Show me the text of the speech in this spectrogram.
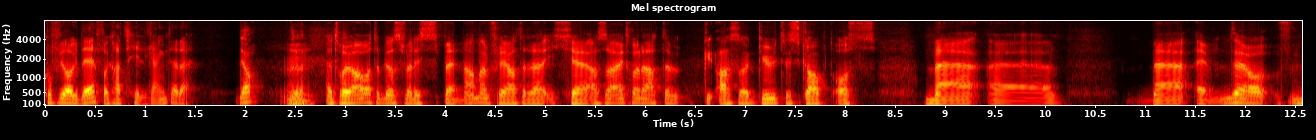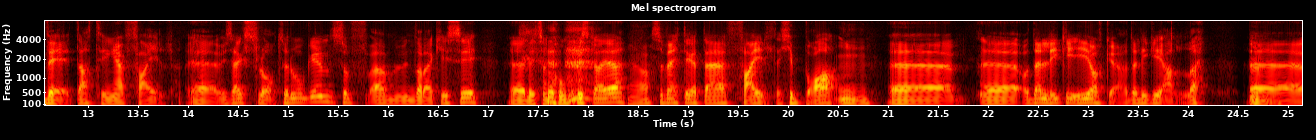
Hvorfor gjør jeg det? For jeg har tilgang til det. Ja. Det. Jeg tror òg at det blir så veldig spennende, fordi at det ikke Altså, jeg tror det at det, altså, Gud har skapt oss med eh, Med evnen til å vite at ting er feil. Eh, hvis jeg slår til noen, så eh, mindre det er kissy, eh, litt sånn kompisgreie, Ja. så vet jeg at det er feil. Det er ikke bra. Eh, eh, og det ligger i oss, og det ligger i alle. Eh,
